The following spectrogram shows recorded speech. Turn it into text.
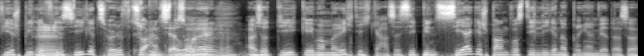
vier Spiele, mhm. vier Siege, zwölf zu eins Tore. ja. Also die geben wir mal richtig Gas. Also ich bin sehr gespannt, was die Liga noch bringen wird. Also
